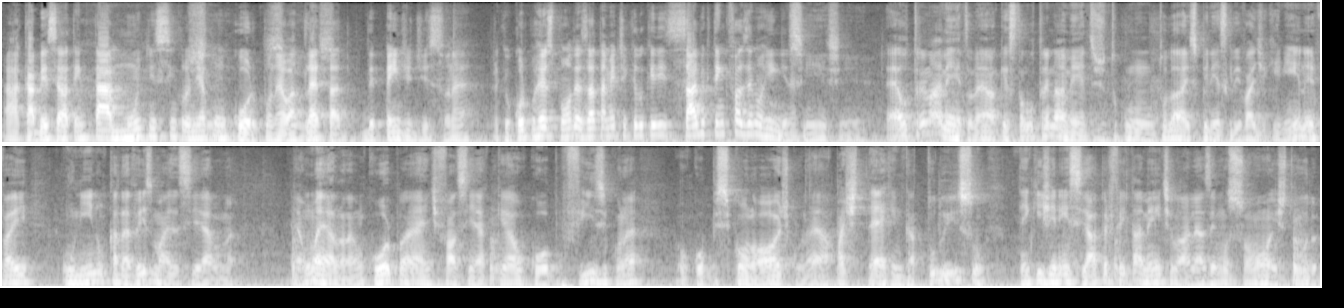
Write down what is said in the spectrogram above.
a cabeça ela tem que estar muito em sincronia Sim, com o corpo, né? O sim, atleta depende disso, né? Para que o corpo responda exatamente aquilo que ele sabe que tem que fazer no ringue, né? Sim, sim. É o treinamento, né? A questão do treinamento, junto com toda a experiência que ele vai adquirindo, ele vai unindo cada vez mais esse elo, né? É um elo, é um corpo, a gente fala assim, é, que é o corpo físico, né? O corpo psicológico, né? A parte técnica, tudo isso tem que gerenciar perfeitamente lá, né? As emoções, tudo.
